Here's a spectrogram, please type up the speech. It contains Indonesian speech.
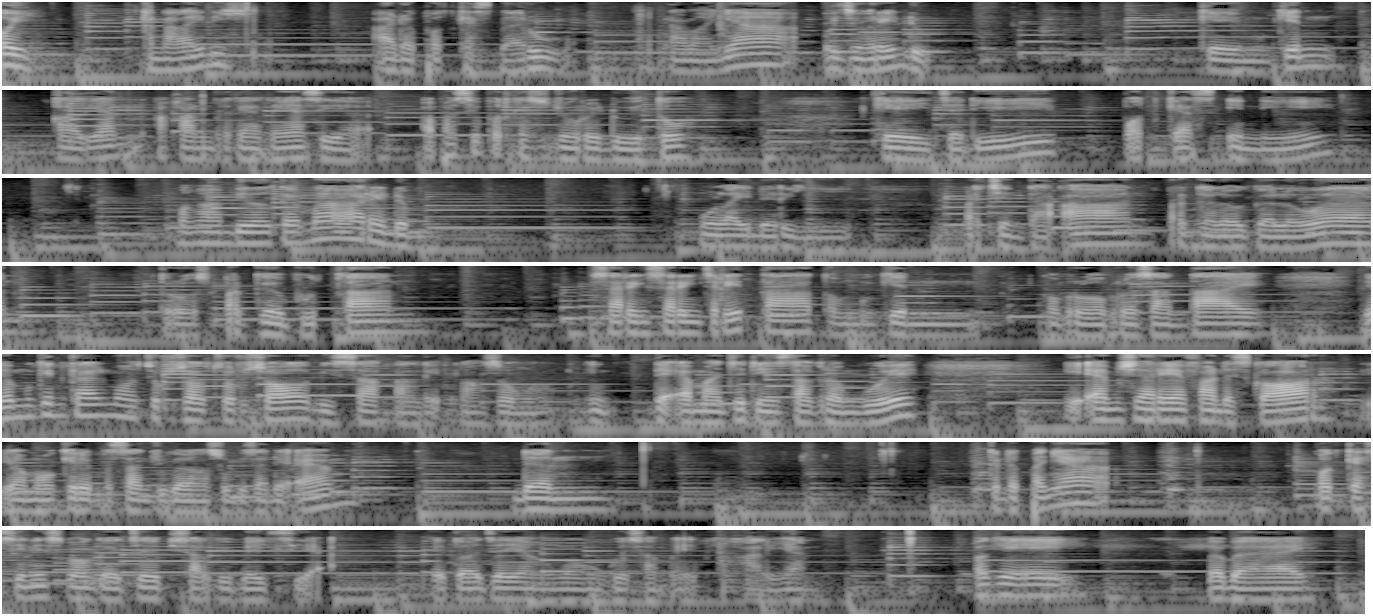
Oi, kenal ini. Ada podcast baru. Namanya Ujung Rindu. Oke, mungkin kalian akan bertanya-tanya sih ya Apa sih podcast Ujung Rindu itu? Oke, jadi podcast ini Mengambil tema random. Mulai dari percintaan, pergalau-galauan Terus pergabutan Sharing-sharing cerita Atau mungkin ngobrol-ngobrol santai. Ya mungkin kalian mau curcol-curcol bisa kali langsung DM aja di Instagram gue im syariah underscore. Yang mau kirim pesan juga langsung bisa DM dan ke depannya podcast ini semoga aja bisa lebih baik sih ya. Itu aja yang mau gue sampaikan ke kalian. Oke okay, bye bye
